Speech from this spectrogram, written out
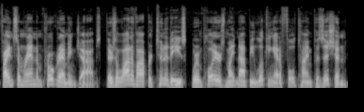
find some random programming jobs. There's a lot of opportunities where employers might not be looking at a full time position,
